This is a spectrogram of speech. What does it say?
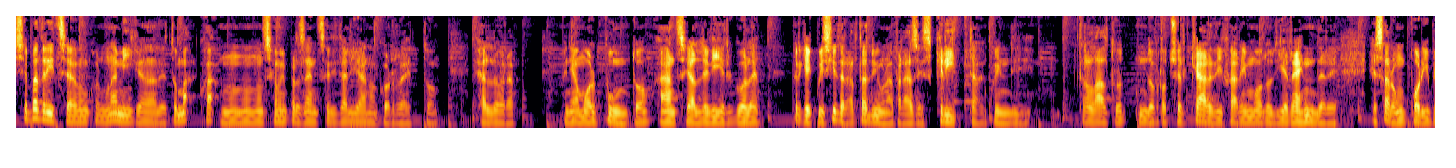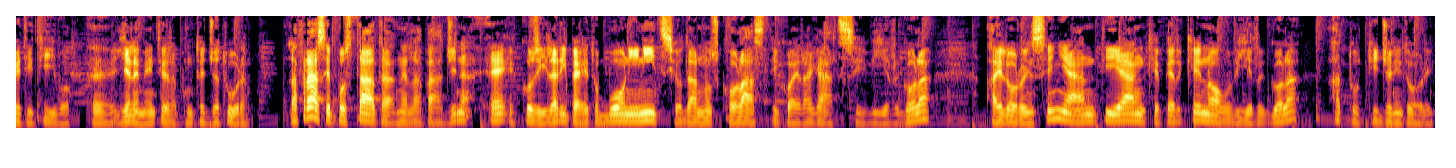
Dice Patrizia, un'amica, ha detto ma qua non siamo in presenza di italiano corretto. E allora veniamo al punto, anzi alle virgole, perché qui si tratta di una frase scritta, quindi tra l'altro dovrò cercare di fare in modo di rendere, e sarà un po' ripetitivo, eh, gli elementi della punteggiatura. La frase postata nella pagina è così, la ripeto, buon inizio d'anno scolastico ai ragazzi, virgola, ai loro insegnanti e anche, perché no, virgola, a tutti i genitori.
